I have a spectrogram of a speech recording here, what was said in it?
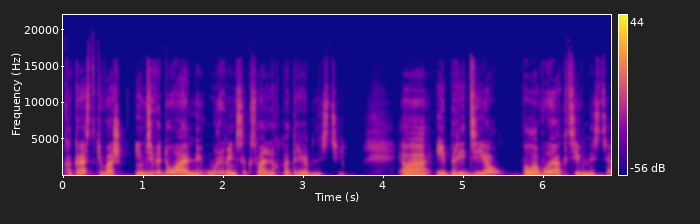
как раз-таки ваш индивидуальный уровень сексуальных потребностей э, и предел половой активности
